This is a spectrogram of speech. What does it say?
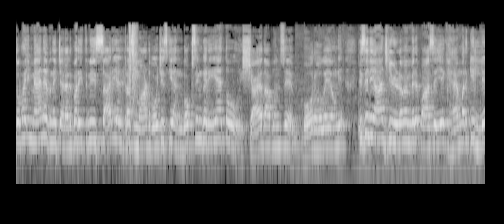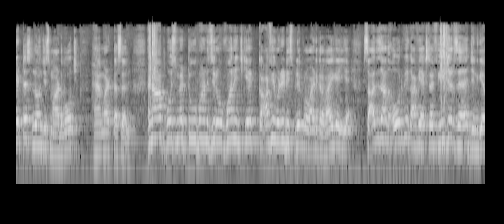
तो भाई मैंने अपने चैनल पर इतनी सारी अल्ट्रा स्मार्ट वॉचेस की अनबॉक्सिंग करी है तो शायद आप उनसे बोर हो गए होंगे। इसीलिए आज की वीडियो में मेरे पास है एक हैमर की latest launch smart watch Hammer Tussle and आपको इसमें 2.01 इंच की काफ़ी बड़ी डिस्प्ले प्रोवाइड करवाई गई है। साथ ही साथ और भी काफ़ी एक्स्ट्रा फीचर्स है जिनके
